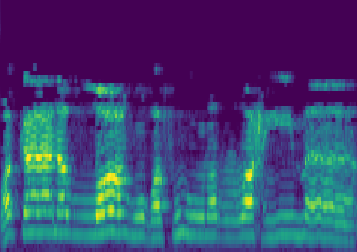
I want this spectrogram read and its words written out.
وَكَانَ اللَّهُ غَفُورًا رَّحِيمًا.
